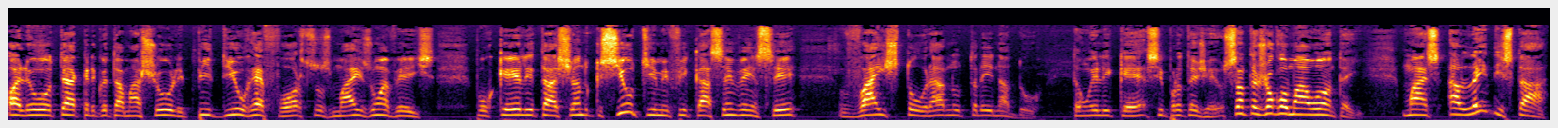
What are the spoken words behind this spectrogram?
Olha, o técnico Itamachule pediu reforços mais uma vez, porque ele está achando que se o time ficar sem vencer, vai estourar no treinador. Então ele quer se proteger. O Santa jogou mal ontem, mas além de estar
